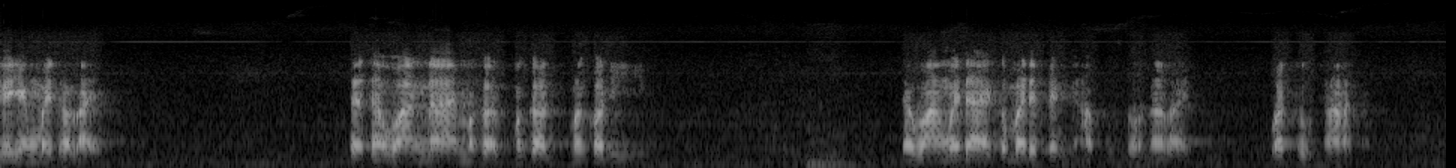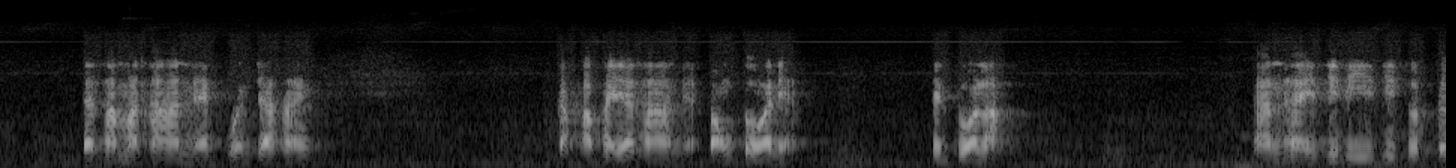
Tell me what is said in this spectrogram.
ก็ยังไม่เท่าไหร่ แต่ถ้าวางได้มันก็มันก็มันก็ดี แต่วางไม่ได้ก็ไม่ได้เป็นอกุศลอะไร วัตถุทาน แต่ธรรมทานเนี่ยควรจะให้ กับอภัยทานเนี่ยสองตัวเนี่ย เป็นตัวหลัก การให้ที่ดีที่สุดก็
